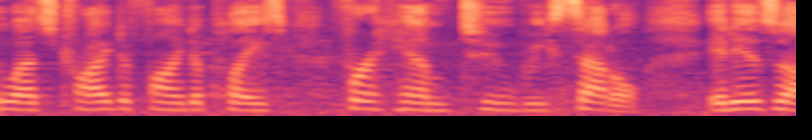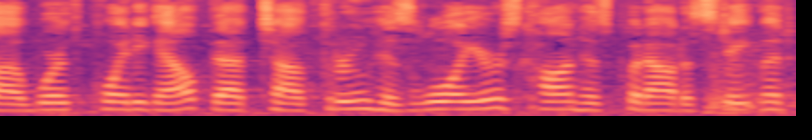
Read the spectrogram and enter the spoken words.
U.S. tried to find a place for him to resettle. It is uh, worth pointing out that uh, through his lawyers, Khan has put out a statement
